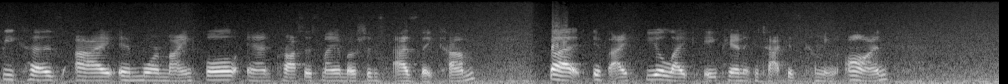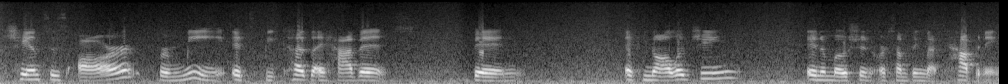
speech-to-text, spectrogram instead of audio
because I am more mindful and process my emotions as they come. But if I feel like a panic attack is coming on, chances are for me it's because I haven't been acknowledging an emotion or something that's happening.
